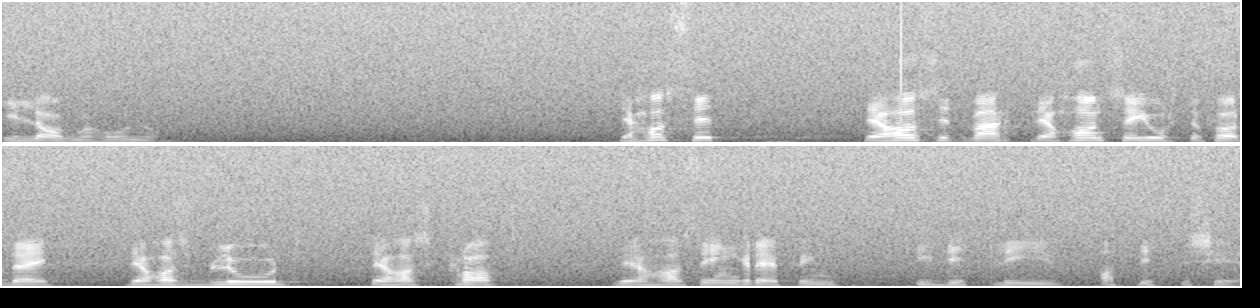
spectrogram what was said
i lag med henne. Det har sitt, det har sitt verk, det er Han som har gjort det for deg. Det er hans blod, det er hans kraft, det er hans inngreping i ditt liv at dette skjer.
